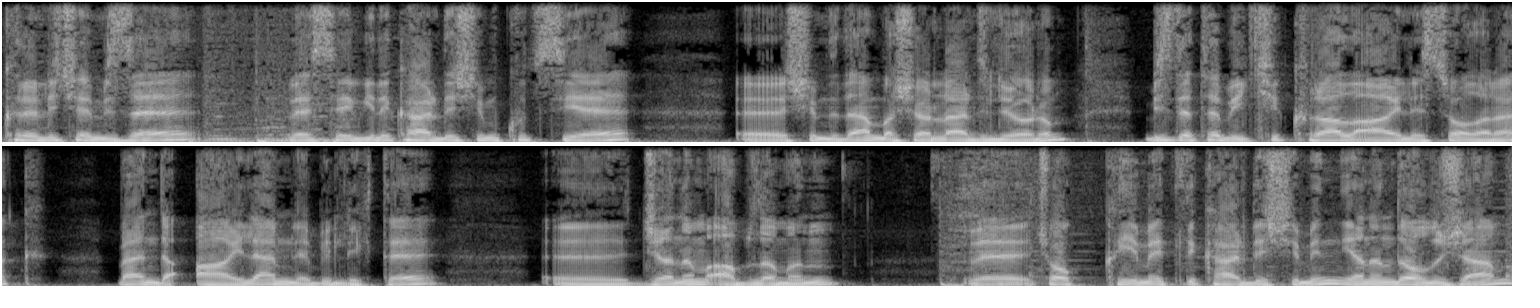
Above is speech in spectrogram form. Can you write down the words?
kraliçemize ve sevgili kardeşim Kutsi'ye e, şimdiden başarılar diliyorum. Biz de tabii ki kral ailesi olarak ben de ailemle birlikte e, canım ablamın ve çok kıymetli kardeşimin yanında olacağım.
